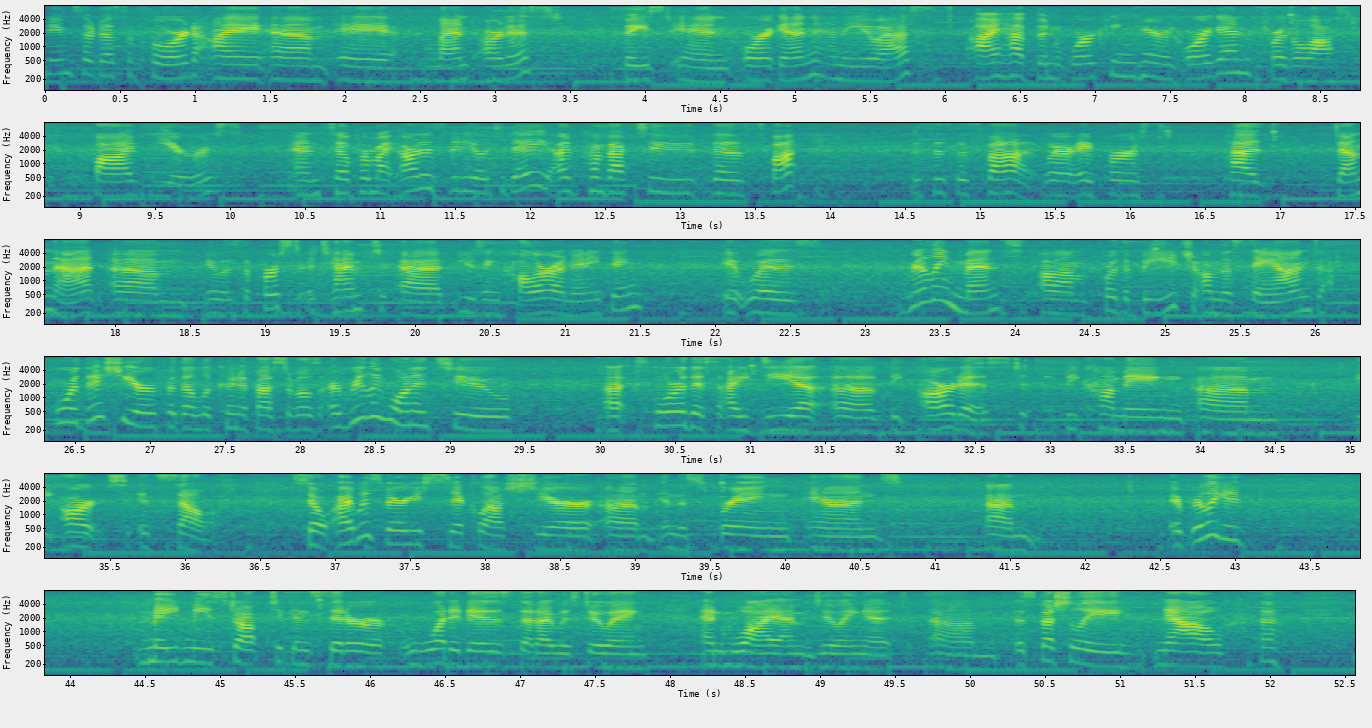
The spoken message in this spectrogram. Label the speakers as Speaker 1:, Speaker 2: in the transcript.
Speaker 1: name's Odessa Ford. I am a land artist based in Oregon in the US. I have been working here in Oregon for the last five years. And so for my artist video today, I've come back to the spot. This is the spot where I first had done that. Um, it was the first attempt at using color on anything. It was really meant um, for the beach on the sand. For this year, for the Lacuna Festivals, I really wanted to uh, explore this idea of the artist becoming um, the art itself. So I was very sick last year um, in the spring and um, it really made me stop to consider what it is that I was doing and why I'm doing it, um, especially now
